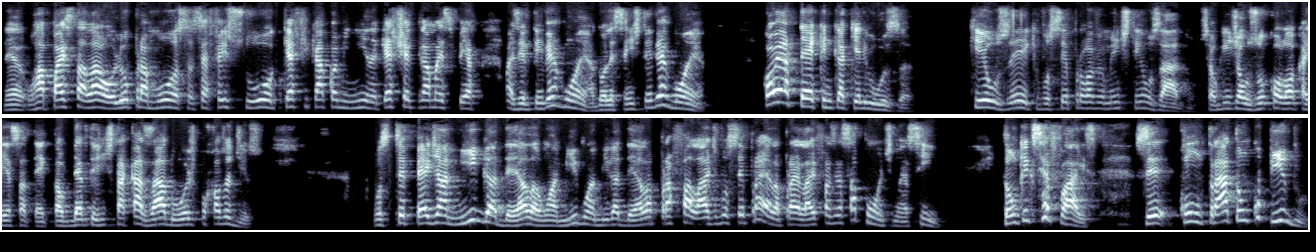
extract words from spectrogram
né, o rapaz está lá, olhou para a moça, se afeiçoou, quer ficar com a menina, quer chegar mais perto, mas ele tem vergonha, adolescente tem vergonha. Qual é a técnica que ele usa? Que eu usei, que você provavelmente tenha usado. Se alguém já usou, coloca aí essa técnica. Deve ter gente que está casado hoje por causa disso você pede a amiga dela, um amigo, uma amiga dela, para falar de você para ela, para ir lá e fazer essa ponte, não é assim? Então o que, que você faz? Você contrata um cupido.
